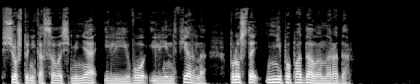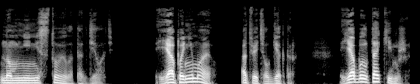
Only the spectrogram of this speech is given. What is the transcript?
Все, что не касалось меня или его, или Инферно, просто не попадало на радар. Но мне не стоило так делать. — Я понимаю, — ответил Гектор. — Я был таким же.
